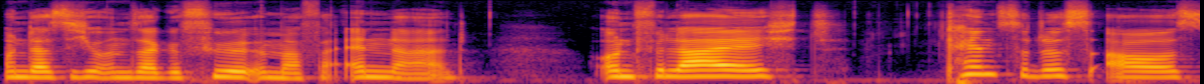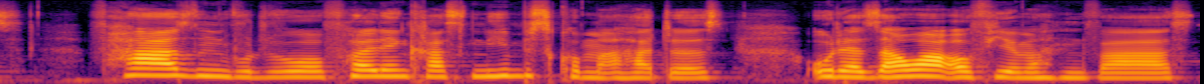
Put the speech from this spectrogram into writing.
und dass sich unser Gefühl immer verändert. Und vielleicht Kennst du das aus Phasen, wo du voll den krassen Liebeskummer hattest oder sauer auf jemanden warst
